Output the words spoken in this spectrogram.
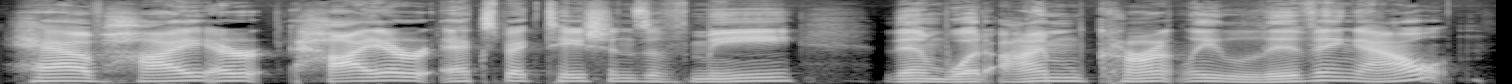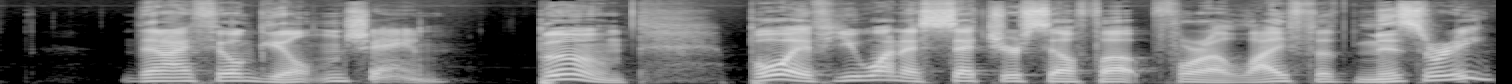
have higher higher expectations of me than what I'm currently living out, then I feel guilt and shame. Boom. Boy, if you want to set yourself up for a life of misery,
